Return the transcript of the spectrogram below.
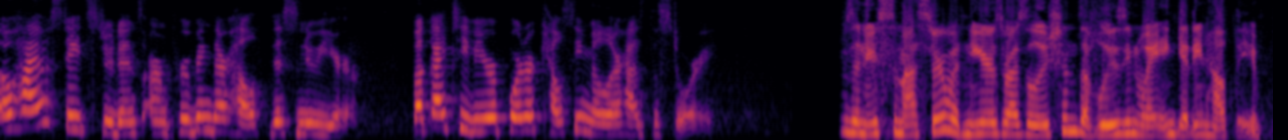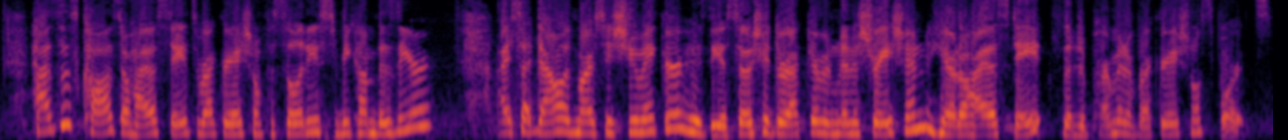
Ohio State students are improving their health this new year. Buckeye TV reporter Kelsey Miller has the story. It was a new semester with New Year's resolutions of losing weight and getting healthy. Has this caused Ohio State's recreational facilities to become busier? I sat down with Marcy Shoemaker, who's the Associate Director of Administration here at Ohio State for the Department of Recreational Sports.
